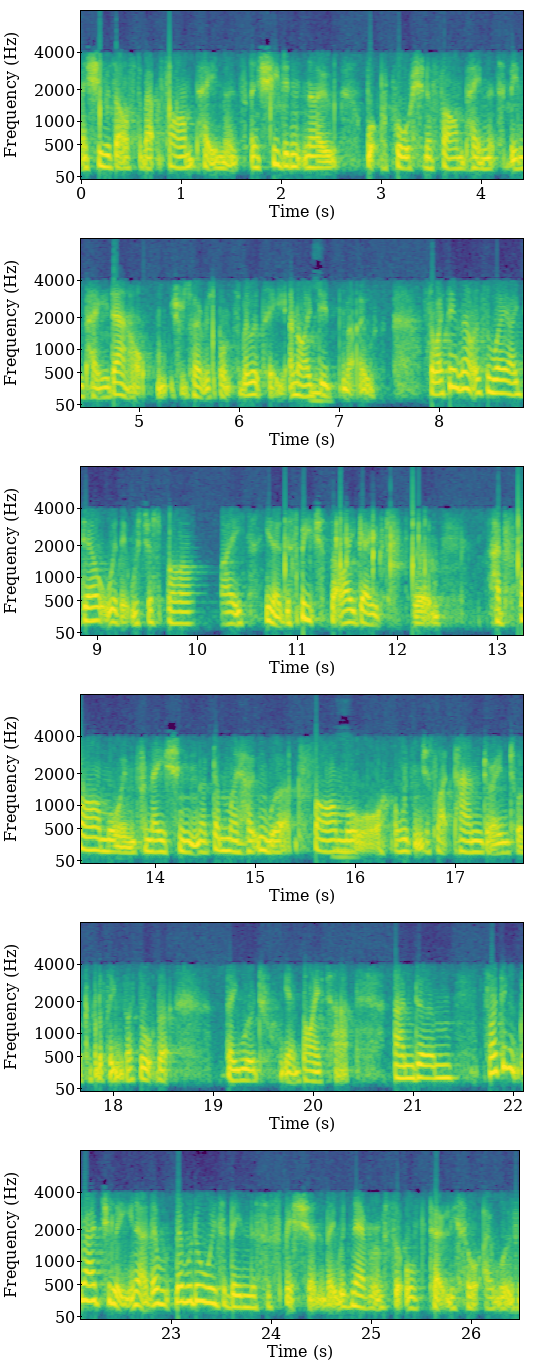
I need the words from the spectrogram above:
and she was asked about farm payments, and she didn't know what proportion of farm payments had been paid out, which was her responsibility, and I mm. did know. So I think that was the way I dealt with it, was just by, you know, the speech that I gave to them had far more information. I'd done my homework far more. I wasn't just like pandering to a couple of things I thought that they would you know, bite at. And um, so I think gradually, you know, there, there would always have been the suspicion. They would never have sort of totally thought I was,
